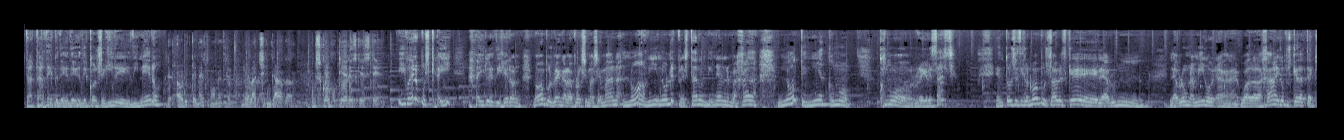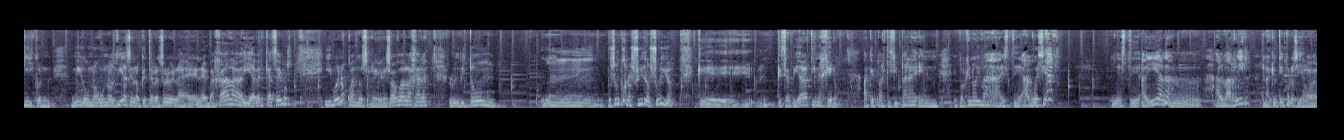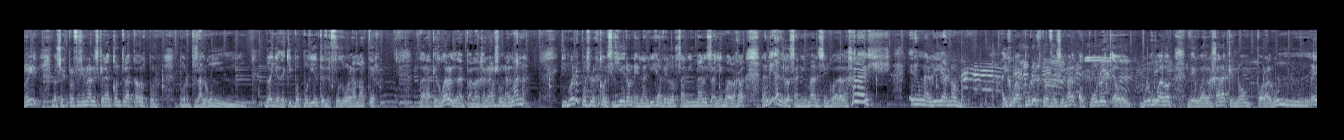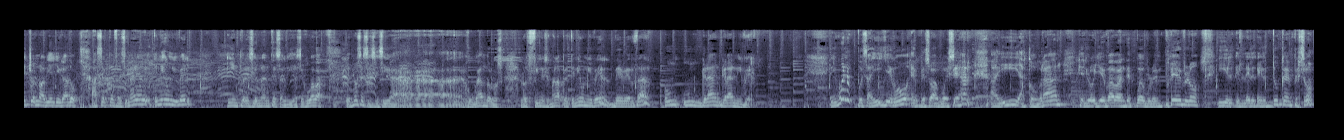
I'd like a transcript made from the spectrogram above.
tratar de, conseguir eh, dinero. ahorita en este momento, de la chingada, pues ¿cómo quieres que esté? Y bueno, pues que ahí, ahí les dijeron, no, pues venga la próxima semana, no había, no le prestaron dinero en la embajada, no tenía cómo, cómo regresarse. Entonces dijo, no, pues sabes qué, le habló un le habló un amigo a Guadalajara y dijo, pues quédate aquí conmigo unos días en lo que te resuelve la, la embajada y a ver qué hacemos. Y bueno, cuando se regresó a Guadalajara, lo invitó un, pues un conocido suyo que, que se apellidaba Tinajero a que participara en, ¿por qué no iba a, este, a? Este, ahí al, barril, en aquel tiempo no se llamaba barril, los ex profesionales que eran contratados por, por pues, algún dueño de equipo pudiente de fútbol amateur para que jugara, para ganarse una lana. Y bueno, pues lo consiguieron en la Liga de los Animales allá en Guadalajara. La Liga de los Animales en Guadalajara es, era una liga, no hombre Ahí jugaba puro ex profesional o puro, puro jugador de Guadalajara que no, por algún hecho, no había llegado a ser profesional. Tenía un nivel impresionante salida. Se jugaba, eh, no sé si se siga jugando los, los fines de semana, pero tenía un nivel de verdad, un, un gran, gran nivel. Y bueno, pues ahí llegó, empezó a huesear, ahí a cobrar, eh, lo llevaban de pueblo en pueblo y el, el, empezó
